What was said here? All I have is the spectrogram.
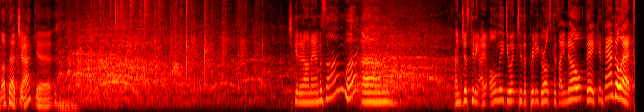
Love that jacket. Did you get it on Amazon? What? Um, I'm just kidding. I only do it to the pretty girls because I know they can handle it.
